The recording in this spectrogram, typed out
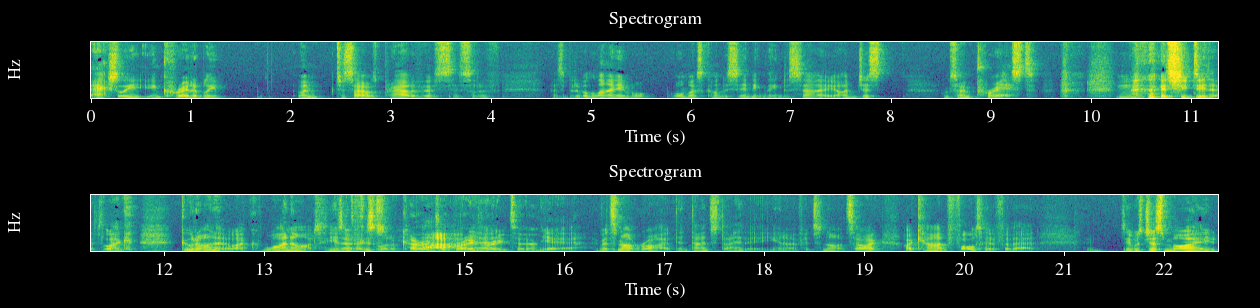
actually incredibly I mean, to say I was proud of her sort of that's a bit of a lame or almost condescending thing to say. I'm just I'm so impressed that she did it. Like, good on her. Like, why not? you know, it takes a lot of courage Ah, or bravery man. to Yeah, if it's not right, then don't stay there. You know, if it's not, so I I can't fault her for that. It was just my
